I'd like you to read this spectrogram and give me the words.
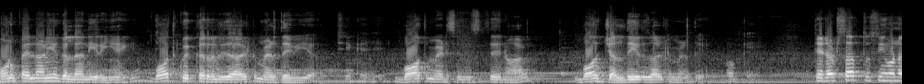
ਹੁਣ ਪਹਿਲਾਂ ਵਾਲੀਆਂ ਗੱਲਾਂ ਨਹੀਂ ਰਹੀਆਂ ਹੈਗੀਆਂ। ਬਹੁਤ ਕੁਇਕ ਰਿਜ਼ਲਟ ਮਿਲਦੇ ਵੀ ਆ। ਠੀਕ ਹੈ ਜੀ। ਬਹੁਤ ਮੈਡੀਸਿਨਸ ਦੇ ਨਾਲ ਬਹੁਤ ਜਲਦੀ ਰਿਜ਼ਲਟ ਮਿਲਦੇ ਆ। ਓਕੇ। ਤੇ ਡਾਕਟਰ ਸਾਹਿਬ ਤੁਸੀਂ ਹੁਣ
